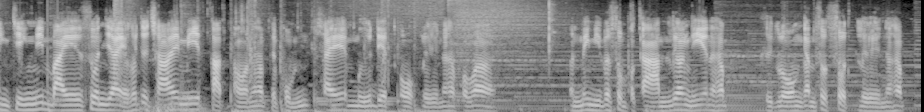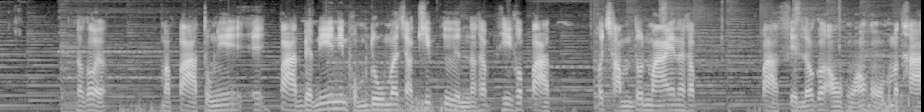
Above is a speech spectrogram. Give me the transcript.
จริง ๆ นี่ใบส่วนใหญ่เขาจะใช้มีดตัดเอานะครับ แต่ผมใช้มือเด็ดออกเลยนะครับ เพราะว่ามันไม่มีประสบการณ์เรื่องนี้นะครับ คือลงกันสดๆเลยนะครับ แล้วก็มาปาดตรงนี้ปาดแบบนี้นี่ผมดูมาจากคลิปอื่นนะครับ ที่เขาปาดเขาชำต้นไม้นะครับ ปาดเสร็จแล้วก็เอาหัวหอมมาทา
